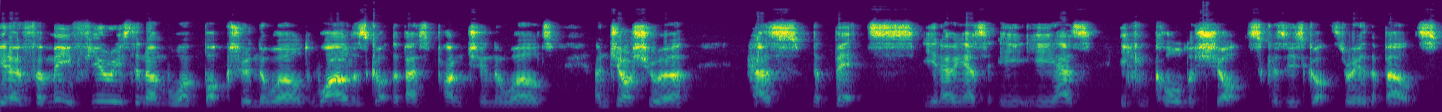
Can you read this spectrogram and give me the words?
you know, for me, Fury's the number one boxer in the world. Wilder's got the best punch in the world, and Joshua has the bits. You know, he has he, he has he can call the shots because he's got three of the belts.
